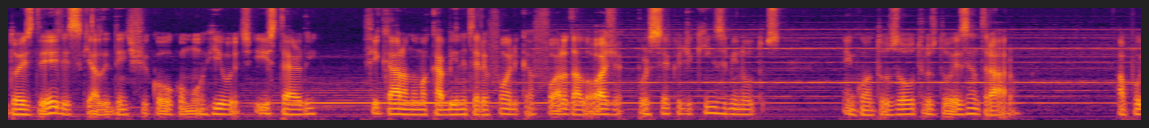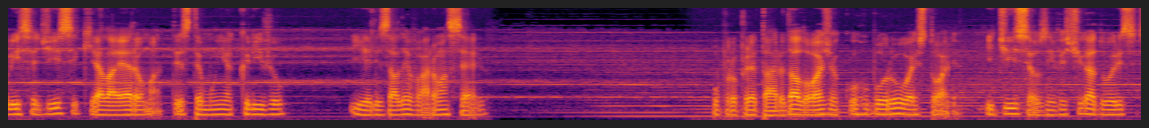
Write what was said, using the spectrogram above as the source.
Dois deles, que ela identificou como Hewitt e Sterling, ficaram numa cabine telefônica fora da loja por cerca de 15 minutos, enquanto os outros dois entraram. A polícia disse que ela era uma testemunha crível e eles a levaram a sério. O proprietário da loja corroborou a história e disse aos investigadores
